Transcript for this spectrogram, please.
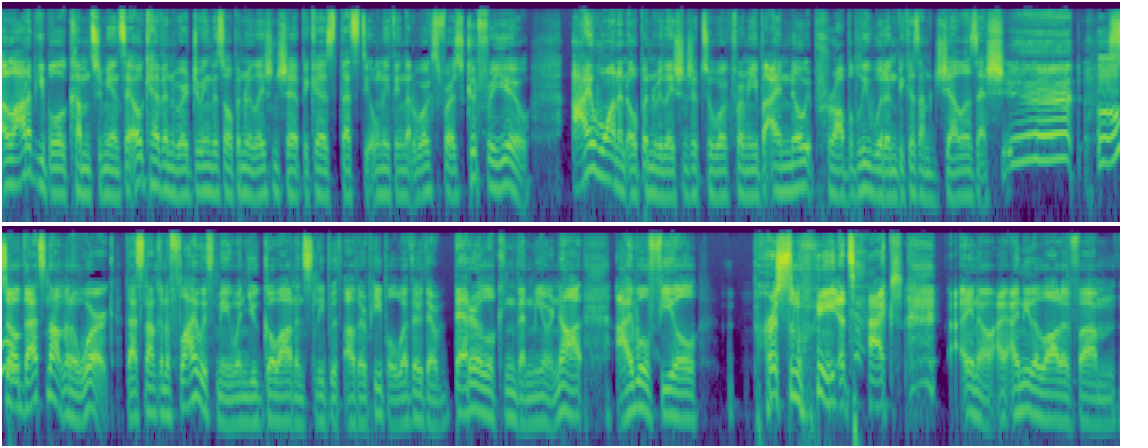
a lot of people come to me and say, Oh, Kevin, we're doing this open relationship because that's the only thing that works for us. Good for you. I want an open relationship to work for me, but I know it probably wouldn't because I'm jealous as shit. Mm-hmm. So that's not gonna work. That's not gonna fly with me when you go out and sleep with other people, whether they're better looking than me or not. I will feel personally attacked. You know, I, I need a lot of um,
